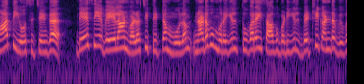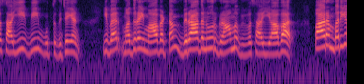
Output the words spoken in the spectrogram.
மாத்தி யோசிச்சேங்க. தேசிய வேளாண் வளர்ச்சி திட்டம் மூலம் நடவு முறையில் துவரை சாகுபடியில் வெற்றி கண்ட விவசாயி வி. முத்து விஜயன் இவர் மதுரை மாவட்டம் விராதனூர் கிராம விவசாயி ஆவார். பாரம்பரிய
